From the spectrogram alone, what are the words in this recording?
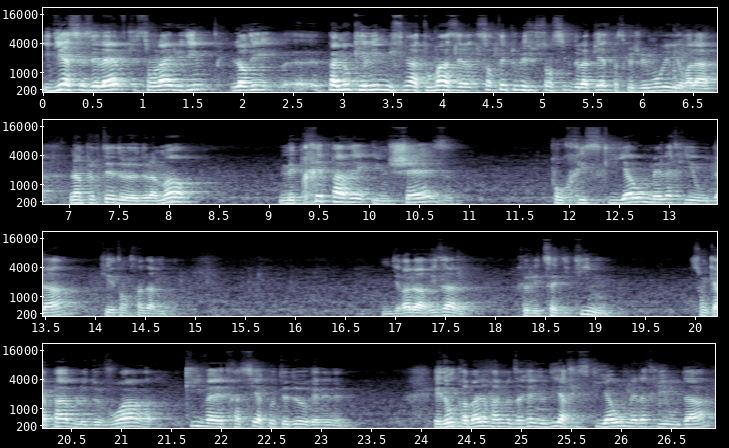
Il dit à ses élèves qui sont là, il, leur dit Panou kelim sortez tous les ustensiles de la pièce parce que je vais mourir, il y aura l'impureté de, la mort. Mais préparez une chaise pour Chizkiyahu Melech Yehuda qui est en train d'arriver. Il dira le Harizal que les tzadikim sont capables de voir qui va être assis à côté d'eux au Gan Eden. Et donc Rabban Yochanan Zakkai nous dit à Chizkiyahu Melech Yehuda,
